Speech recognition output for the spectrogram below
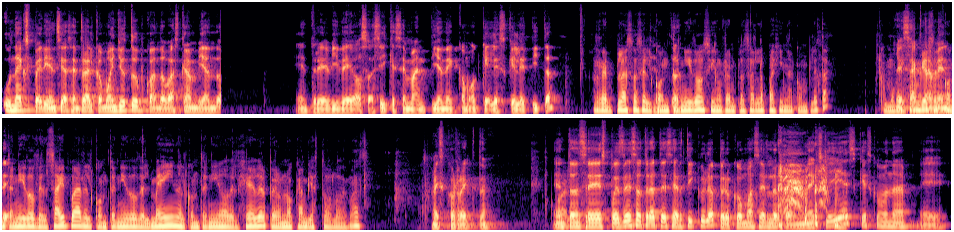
una experiencia central, como en YouTube cuando vas cambiando entre videos o así, que se mantiene como que el esqueletito. ¿Reemplazas el Entonces- contenido sin reemplazar la página completa? Como que cambias el contenido del sidebar, el contenido del main, el contenido del header, pero no cambias todo lo demás. Es correcto. Entonces, pues de eso trata ese artículo, pero cómo hacerlo con Next.js, que es como una, eh,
